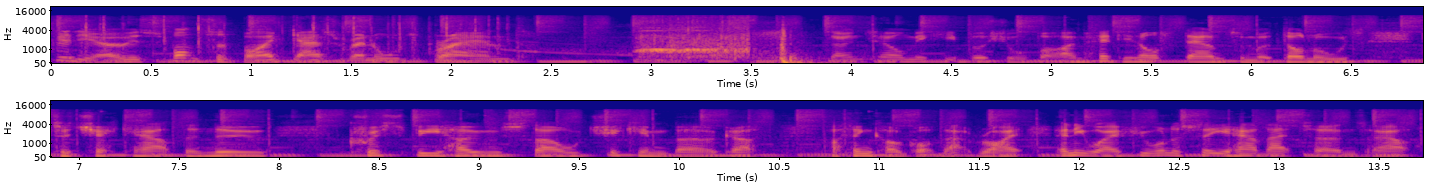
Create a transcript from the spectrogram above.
video is sponsored by Gaz Reynolds brand. Don't tell Mickey Bushell, but I'm heading off down to McDonald's to check out the new crispy home style chicken burger. I think I got that right. Anyway, if you want to see how that turns out,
